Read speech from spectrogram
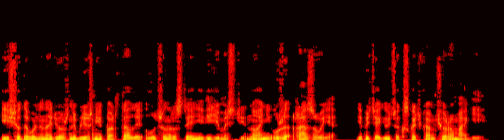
Еще довольно надежные ближние порталы, лучше на расстоянии видимости, но они уже разовые и притягиваются к скачкам чора магии.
